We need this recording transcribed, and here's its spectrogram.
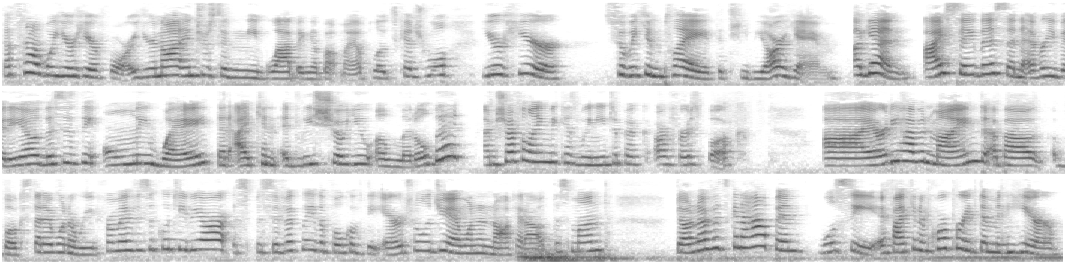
That's not what you're here for. You're not interested in me blabbing about my upload schedule. You're here so we can play the TBR game. Again, I say this in every video, this is the only way that I can at least show you a little bit. I'm shuffling because we need to pick our first book. I already have in mind about books that I want to read from my physical TBR, specifically the Folk of the Air trilogy. I want to knock it out this month. Don't know if it's going to happen. We'll see. If I can incorporate them in here,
